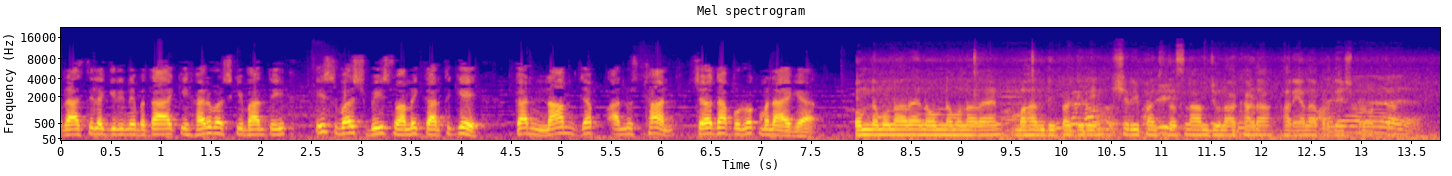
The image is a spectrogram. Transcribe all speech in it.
राज तिलकगिरी ने बताया कि हर वर्ष की भांति इस वर्ष भी स्वामी कार्तिकेय का नाम जप अनुष्ठान श्रद्धा पूर्वक मनाया गया। ओम नमो नारायण, ओम नमो नारायण। महान दीपक गिरी श्री पंचदश नाम जूना अखाड़ा हरियाणा प्रदेश प्रवक्ता।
